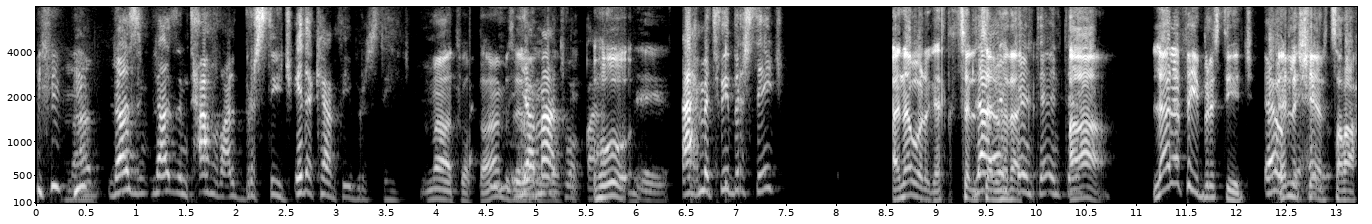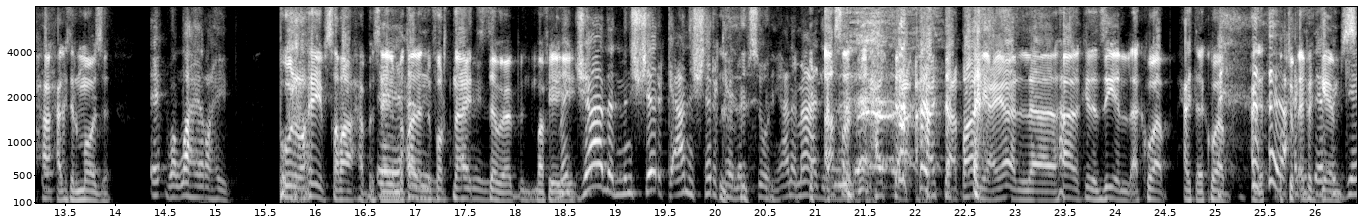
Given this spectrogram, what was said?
لازم لازم تحافظ على البرستيج. إذا كان في برستيج. ما أتوقع يا ما أتوقع. هو إيه. أحمد في برستيج؟ أنا ولا قاعد تسال لا تسال انت هذاك. انت أنت. آه. لا لا في برستيج. إلا. ال shirt صراحة حقت الموزة. إيه والله رهيب. هو رهيب صراحة بس إيه، يعني بطل إنه Fortnite. استوعب ما في أي مجانا من الشركة أنا الشركة يلبسوني أنا ما عندي أصلا حتى حتى أعطاني عيال آه، هذا كذا زي الأكواب حقت الأكواب حقت Epic Games.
